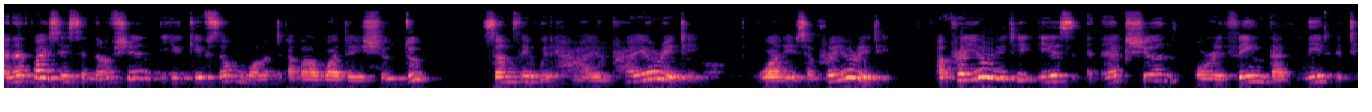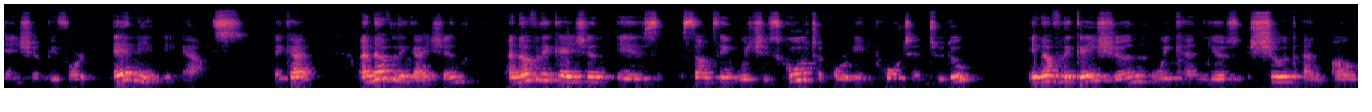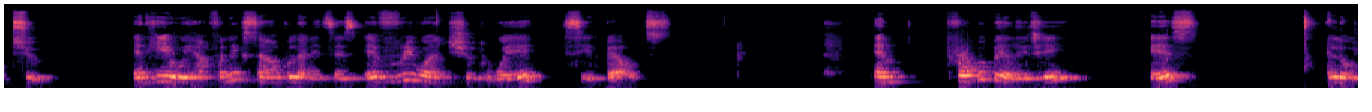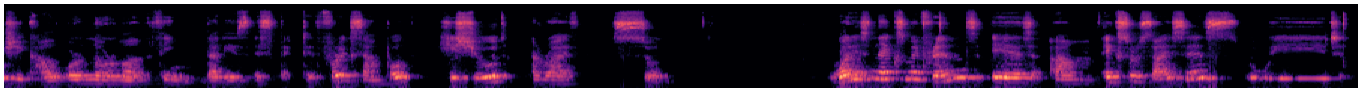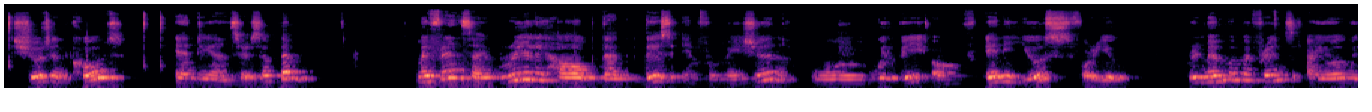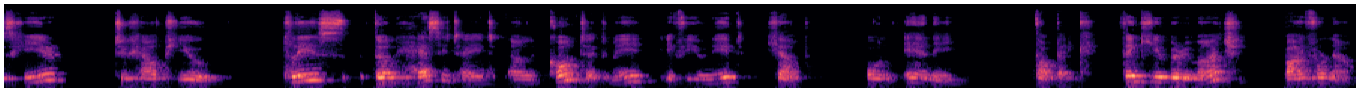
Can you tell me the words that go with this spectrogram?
An advice is an option you give someone about what they should do, something with higher priority. What is a priority? A priority is an action or a thing that need attention before anything else. Okay? An obligation, an obligation is something which is good or important to do. In obligation, we can use should and ought to. And here we have an example and it says everyone should wear seat belts. And probability is a logical or normal thing that is expected. For example, he should arrive soon. What is next, my friends, is um, exercises with should and could and the answers of them. My friends, I really hope that this information will, will be of any use for you. Remember, my friends, I always here to help you. Please don't hesitate and contact me if you need help on any topic. Thank you very much. Bye for now.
